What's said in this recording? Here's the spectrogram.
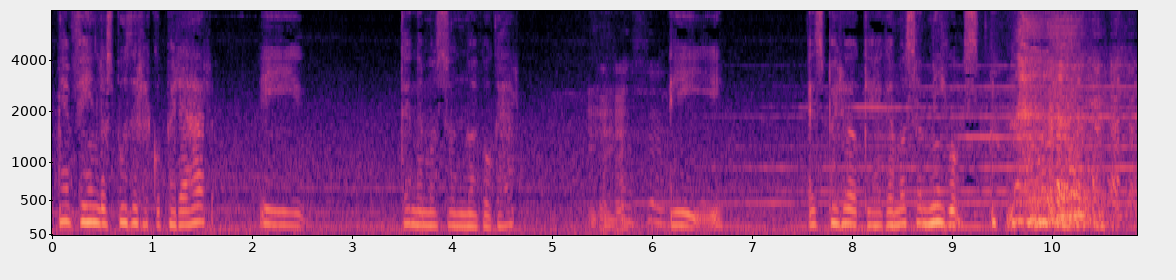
En fin, los pude recuperar y tenemos un nuevo hogar. Y espero que hagamos amigos.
